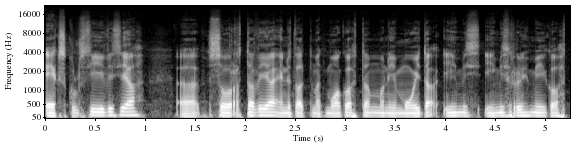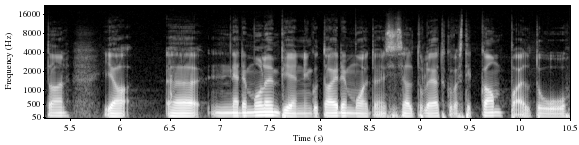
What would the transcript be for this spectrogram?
eksklusiivisia, ö, sortavia, ei nyt välttämättä mua kohtaan, monia muita ihmis, ihmisryhmiä kohtaan, ja näiden molempien niin kuin taidemuotojen sisällä tulee jatkuvasti kamppailtua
